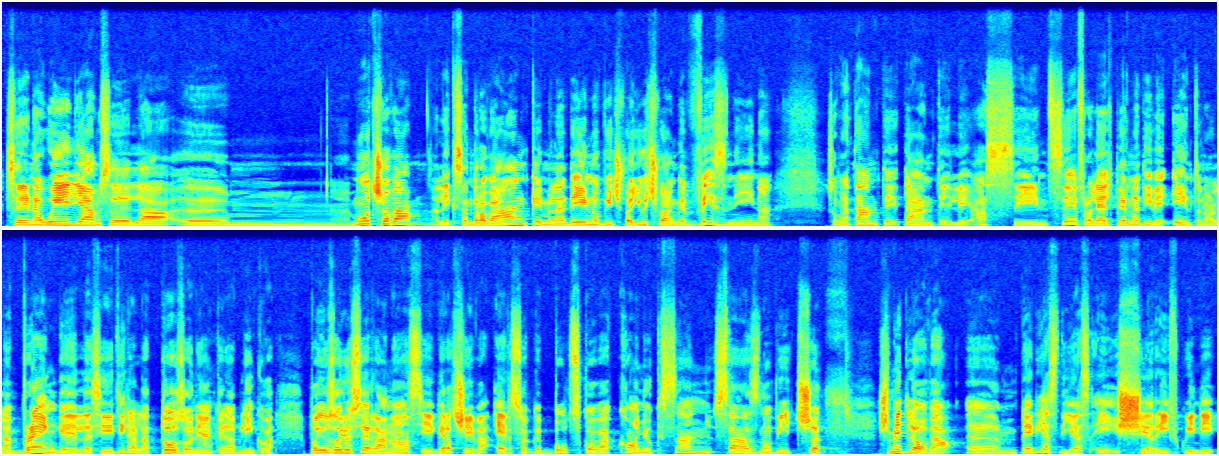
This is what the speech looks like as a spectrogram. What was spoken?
Serena Williams, la um, Muchova, Alexandrova anche, Mladenovic, Vajuchvang, Vesnina. Insomma, tante, tante le assenze. Fra le alternative entrano la Brangel, si ritira Lattoso, neanche la Blinkova. Poi Osorio Serrano, Ansie, Graceva, Herzog, Botskova, Konjuk, San- Sasnovic, Shmedlova, ehm, Perias Diaz e Sheriff. Quindi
